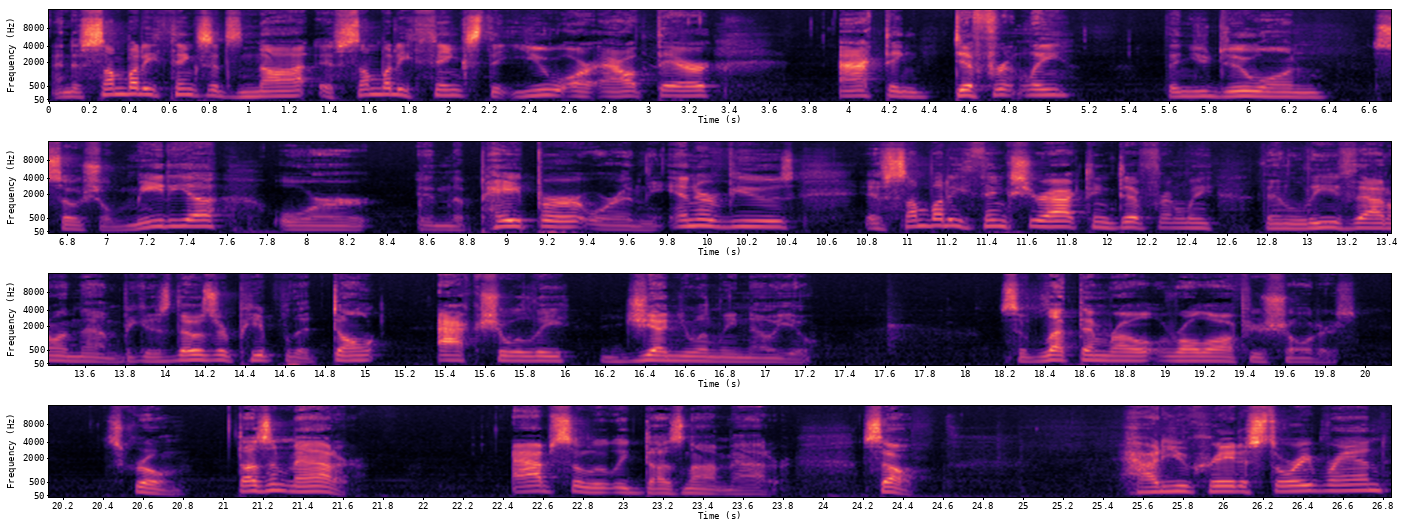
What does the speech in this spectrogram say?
And if somebody thinks it's not, if somebody thinks that you are out there acting differently than you do on social media or in the paper or in the interviews, if somebody thinks you're acting differently, then leave that on them because those are people that don't actually genuinely know you. So let them roll, roll off your shoulders. Screw them. Doesn't matter. Absolutely does not matter. So, how do you create a story brand?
